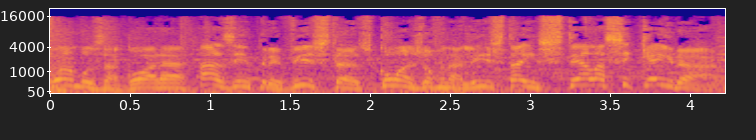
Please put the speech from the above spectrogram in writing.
Vamos agora às entrevistas com a jornalista Estela Siqueira.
